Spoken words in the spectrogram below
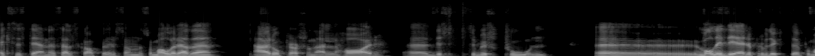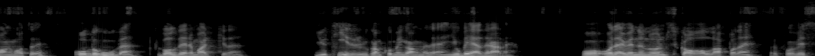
eksisterende selskaper som, som allerede er operasjonell, har eh, distribusjon, eh, validerer produktet på mange måter, og behovet, validerer markedet. Jo tidligere du kan komme i gang med det, jo bedre er det. Og, det er jo en enorm skala på det. For hvis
